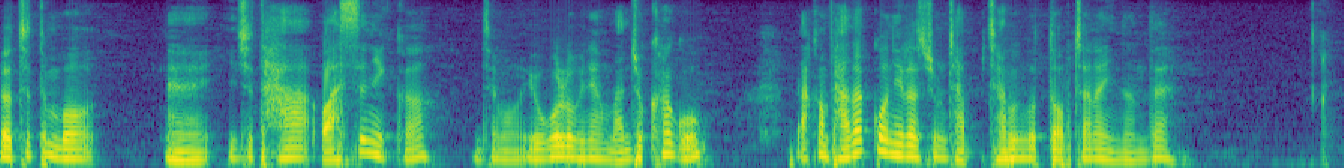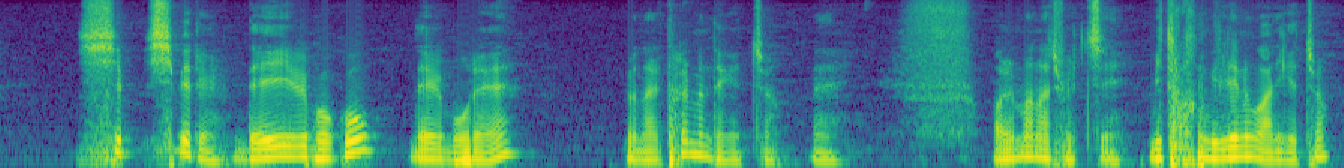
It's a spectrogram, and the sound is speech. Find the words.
어쨌든 뭐, 예, 이제 다 왔으니까, 이제 뭐, 요걸로 그냥 만족하고, 약간 바닥권이라서 좀 잡, 잡은 것도 없잖아 있는데, 10, 11일, 내일 보고, 내일 모레, 요 날 털면 되겠죠. 예. 얼마나 줄지. 밑으로 확 밀리는 거 아니겠죠?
